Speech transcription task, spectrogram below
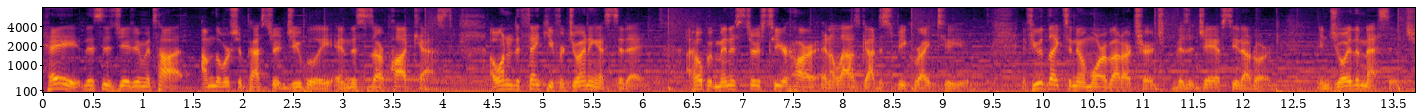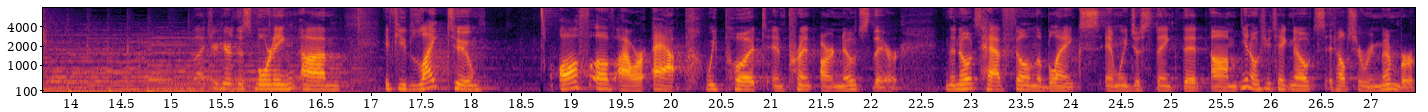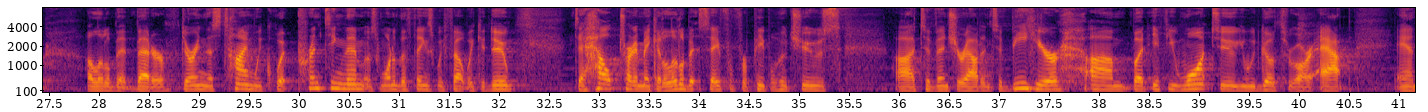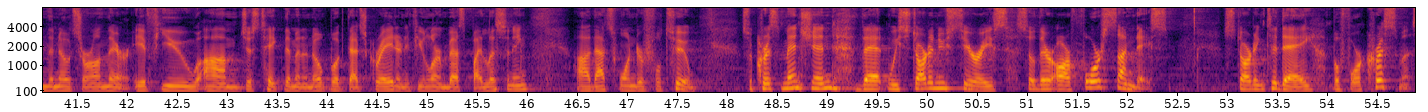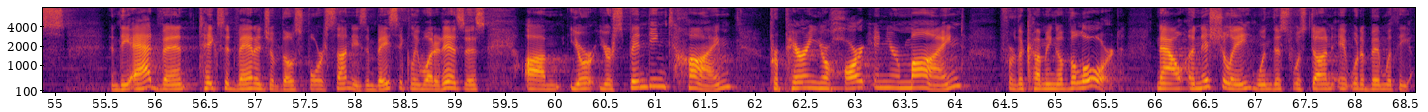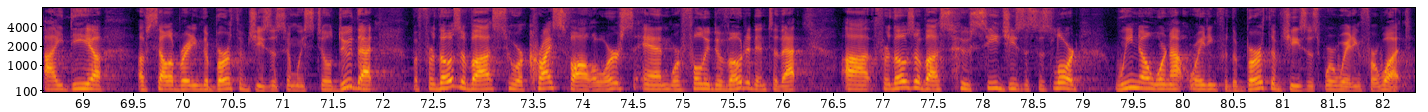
Hey, this is JJ Matat. I'm the worship pastor at Jubilee, and this is our podcast. I wanted to thank you for joining us today. I hope it ministers to your heart and allows God to speak right to you. If you would like to know more about our church, visit jfc.org. Enjoy the message. Glad you're here this morning. Um, if you'd like to, off of our app, we put and print our notes there. And the notes have fill in the blanks, and we just think that, um, you know, if you take notes, it helps you remember a little bit better. During this time, we quit printing them. It was one of the things we felt we could do to help try to make it a little bit safer for people who choose uh, to venture out and to be here. Um, but if you want to, you would go through our app and the notes are on there. If you um, just take them in a notebook, that's great. And if you learn best by listening, uh, that's wonderful too. So, Chris mentioned that we start a new series. So, there are four Sundays starting today before Christmas. And the Advent takes advantage of those four Sundays. And basically, what it is is um, you're, you're spending time preparing your heart and your mind for the coming of the Lord. Now, initially, when this was done, it would have been with the idea of celebrating the birth of Jesus, and we still do that. But for those of us who are Christ followers and we're fully devoted into that, uh, for those of us who see Jesus as Lord, we know we're not waiting for the birth of Jesus, we're waiting for what?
